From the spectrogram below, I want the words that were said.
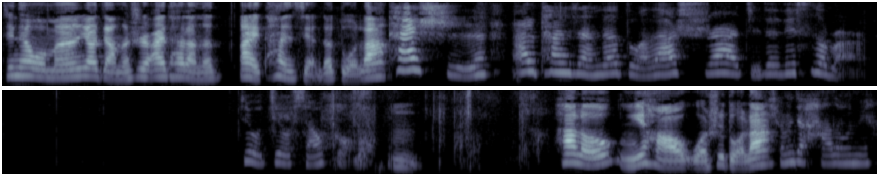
今天我们要讲的是爱探懒的爱探险的朵拉。开始，爱探险的朵拉十二集的第四本。救救小狗。嗯，Hello，你好，我是朵拉。什么叫 Hello？你好。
